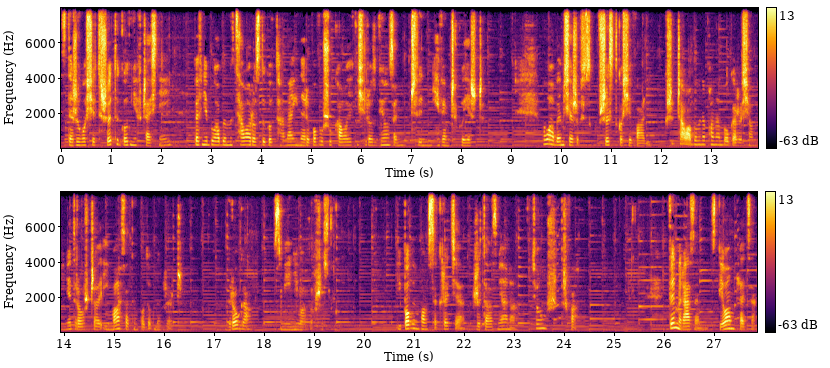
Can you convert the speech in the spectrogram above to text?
zdarzyło się trzy tygodnie wcześniej, pewnie byłabym cała rozdygotana i nerwowo szukała jakichś rozwiązań, czy nie wiem czego jeszcze. Bałabym się, że wszystko się wali. Krzyczałabym na Pana Boga, że się o mnie nie troszczy i masa tym podobnych rzeczy. Droga zmieniła to wszystko. I powiem Wam w sekrecie, że ta zmiana wciąż trwa. Tym razem zdjęłam plecak,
